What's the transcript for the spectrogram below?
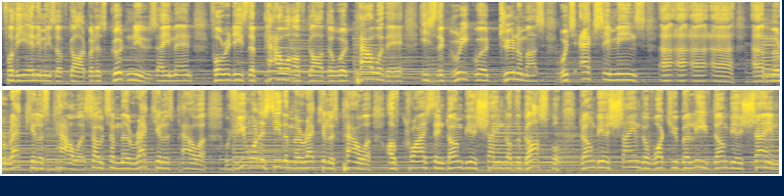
for the enemies of God. But it's good news. Amen. For it is the power of God. The word power there is the Greek word dunamis, which actually means a, a, a, a, miraculous power. So it's a miraculous power. If you want to see the miraculous power of Christ, then don't be ashamed of the gospel. Don't be ashamed of what you believe. Don't be ashamed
